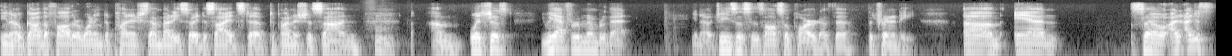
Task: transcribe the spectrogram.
you know, God the Father wanting to punish somebody, so he decides to to punish his son. um, which just we have to remember that you know Jesus is also part of the the Trinity, um, and so I, I just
